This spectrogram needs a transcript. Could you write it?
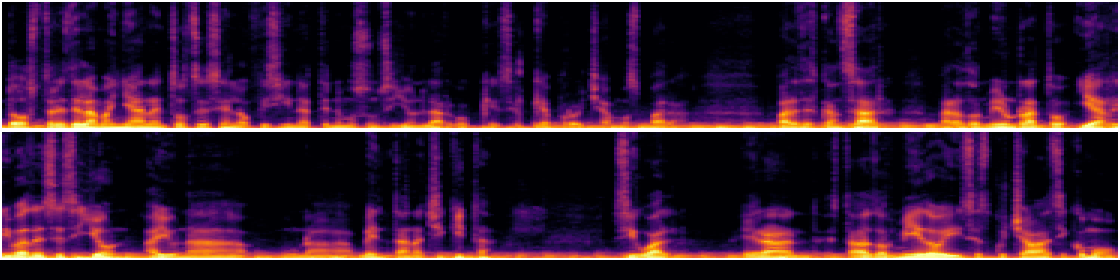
2, 3 de la mañana, entonces en la oficina tenemos un sillón largo que es el que aprovechamos para, para descansar, para dormir un rato, y arriba de ese sillón hay una, una ventana chiquita. Es igual, eran, estabas dormido y se escuchaba así como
